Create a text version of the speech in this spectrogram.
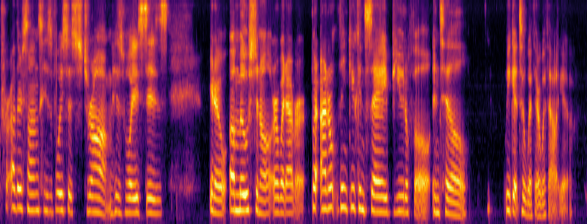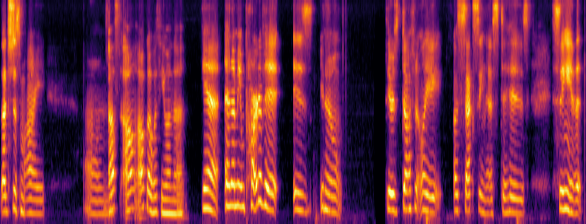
for other songs his voice is strong. His voice is you know, emotional or whatever. But I don't think you can say beautiful until we get to with or without you. That's just my um I'll, I'll, I'll go with you on that. Yeah, and I mean, part of it is, you know, there's definitely a sexiness to his singing that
